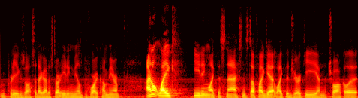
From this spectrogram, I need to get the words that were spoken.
I'm pretty exhausted. I gotta start eating meals before I come here. I don't like eating like the snacks and stuff I get, like the jerky and the chocolate,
